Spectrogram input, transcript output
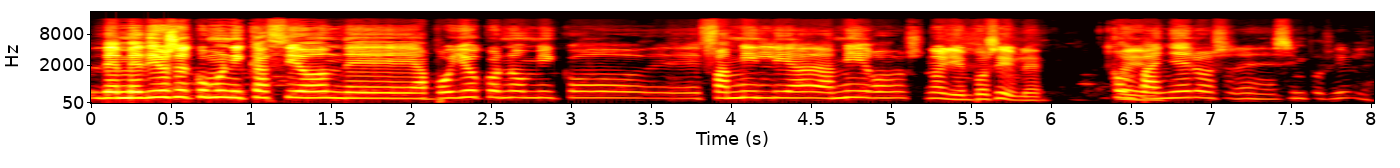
de medios de comunicación, de apoyo económico, de familia, amigos, No, y imposible. Compañeros, eh, es imposible.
